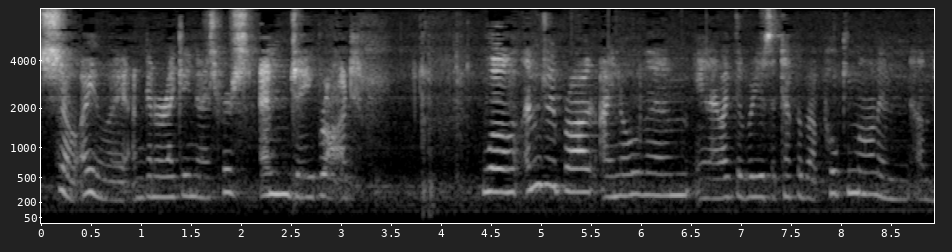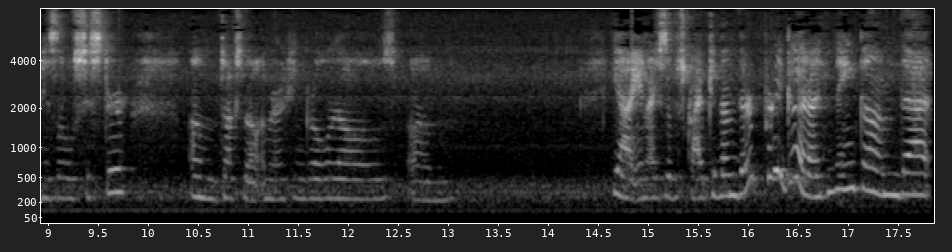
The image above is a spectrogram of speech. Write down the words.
So, anyway, I'm to recognize first MJ Broad. Well, MJ Broad, I know them, and I like the videos that talk about Pokemon and um, his little sister. Um, talks about American Girl dolls. Um, yeah, and I subscribe to them. They're pretty good. I think um, that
